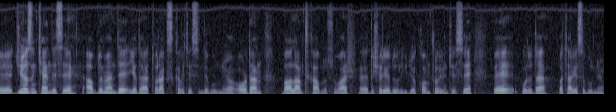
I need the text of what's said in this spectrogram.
E, cihazın kendisi abdomende ya da toraks kavitesinde bulunuyor. Oradan bağlantı kablosu var. E, dışarıya doğru gidiyor. Kontrol ünitesi ve burada da bataryası bulunuyor.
